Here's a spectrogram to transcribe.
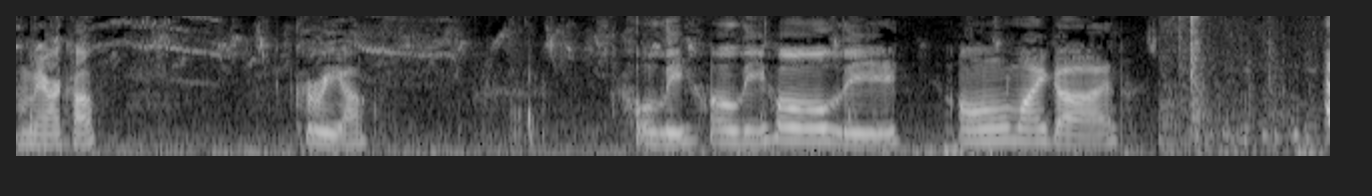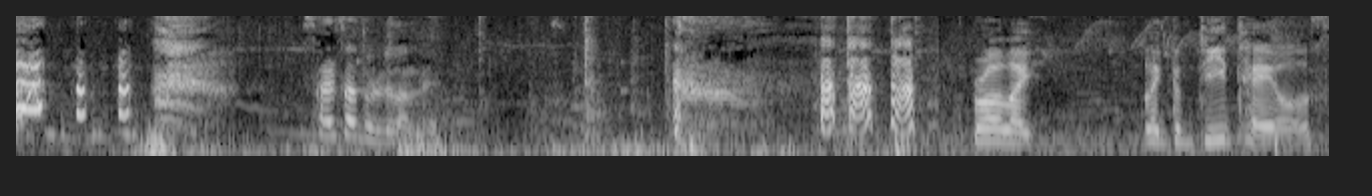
America. Korea. Holy, holy, holy. Oh my god. 살짝 돌려달래. Bro, like, like the details.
